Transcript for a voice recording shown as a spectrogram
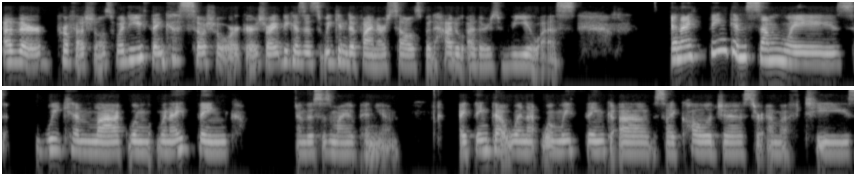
other professionals, what do you think of social workers, right? Because it's we can define ourselves, but how do others view us? And I think in some ways we can lack when when I think, and this is my opinion, I think that when when we think of psychologists or MFTs,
